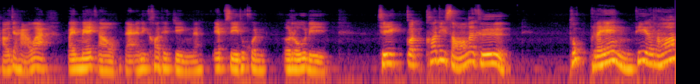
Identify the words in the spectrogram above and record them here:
เขาจะหาว่า ไปเมคเอา แต่อันนี้ข้อเท็จจริงนะ FC ทุกคนรู้ดี ฉีกกฎข้อที่สองก็คือ ทุกเพลงที่ร้อง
